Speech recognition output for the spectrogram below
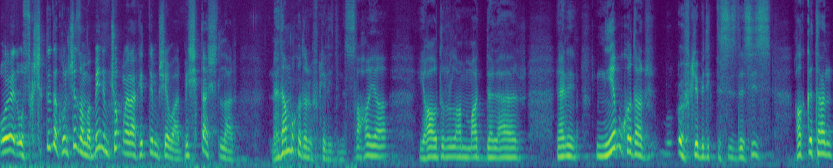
o, evet o sıkışıklığı da konuşacağız ama benim çok merak ettiğim bir şey var. Beşiktaşlılar neden bu kadar öfkeliydiniz? Sahaya yağdırılan maddeler yani niye bu kadar öfke birikti sizde? Siz hakikaten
